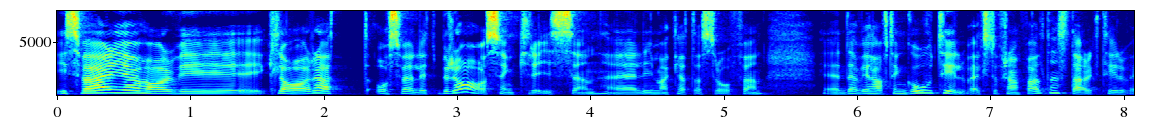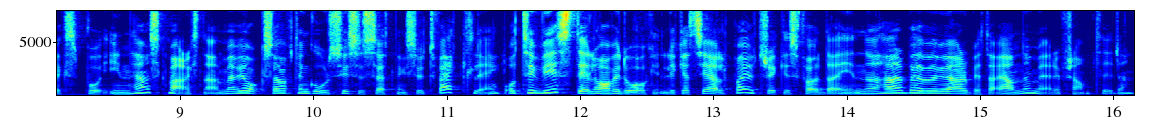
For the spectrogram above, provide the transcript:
I Sverige har vi klarat oss väldigt bra sen krisen, eh, Lima-katastrofen, eh, där vi har haft en god tillväxt och framförallt en stark tillväxt på inhemsk marknad. Men vi har också haft en god sysselsättningsutveckling. Och till viss del har vi då lyckats hjälpa utrikesfödda in och här behöver vi arbeta ännu mer i framtiden.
